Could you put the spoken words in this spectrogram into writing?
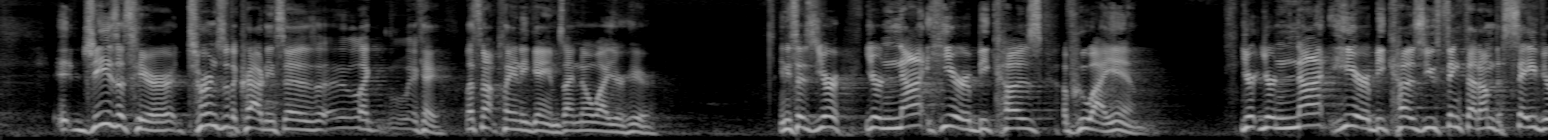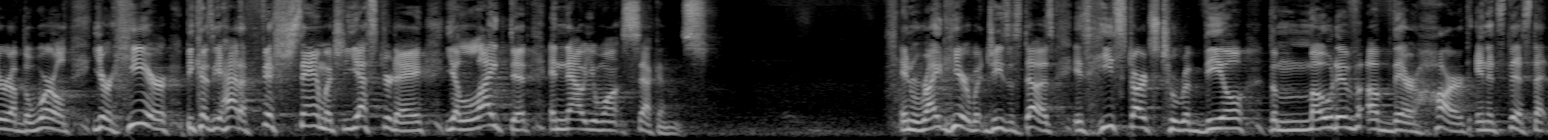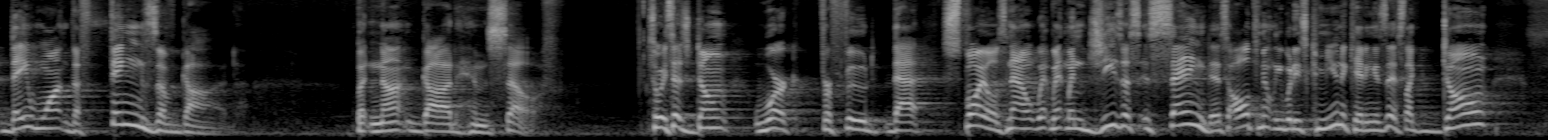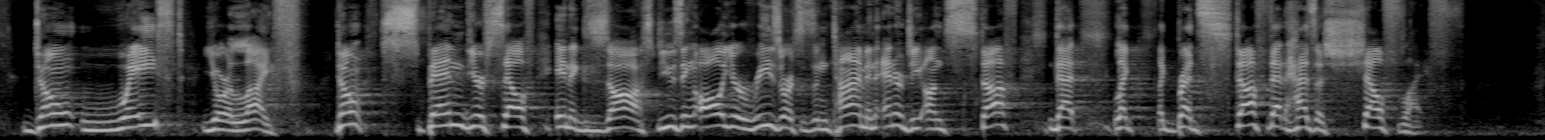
Jesus here turns to the crowd and he says, like, okay, let's not play any games. I know why you're here. And he says, You're, you're not here because of who I am. You're, you're not here because you think that I'm the savior of the world. You're here because you had a fish sandwich yesterday, you liked it, and now you want seconds. And right here, what Jesus does is he starts to reveal the motive of their heart. And it's this that they want the things of God, but not God himself. So he says, don't work for food that spoils. Now, when, when, Jesus is saying this, ultimately what he's communicating is this, like, don't, don't waste your life. Don't spend yourself in exhaust using all your resources and time and energy on stuff that, like, like bread, stuff that has a shelf life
